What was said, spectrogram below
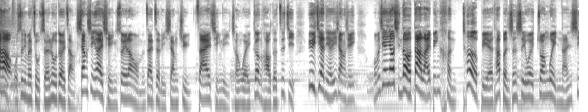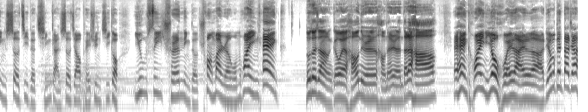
家好，我是你们主持人陆队长。相信爱情，所以让我们在这里相聚，在爱情里成为更好的自己，遇见你的理想型。我们今天邀请到的大来宾很特别，他本身是一位专为男性设计的情感社交培训机构 UC Training 的创办人。我们欢迎 Hank。陆队长，各位好女人、好男人，大家好。哎，Hank，欢迎你又回来了。你要不要跟大家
